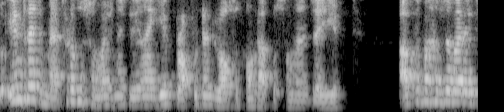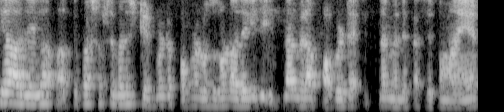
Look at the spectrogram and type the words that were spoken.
तो इनडायरेक्ट मेथड को समझने के लिए ना ये प्रॉफिट एंड लॉस अकाउंट आपको समझना चाहिए। आपके पास सबसे पहले क्या आ जाएगा? आपके पास सबसे पहले statement of profit loss account आ जाएगी इतना मेरा प्रॉफिट है, इतना मैंने पैसे कमाए हैं,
